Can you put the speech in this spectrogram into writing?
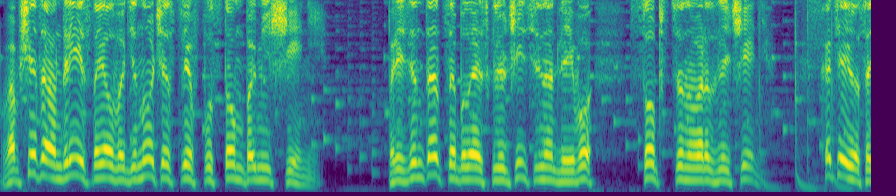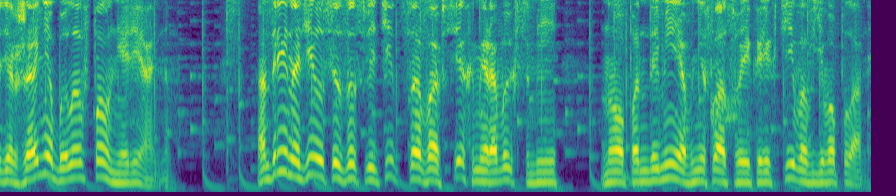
Вообще-то Андрей стоял в одиночестве в пустом помещении. Презентация была исключительно для его собственного развлечения, хотя ее содержание было вполне реальным. Андрей надеялся засветиться во всех мировых СМИ, но пандемия внесла свои коррективы в его планы,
